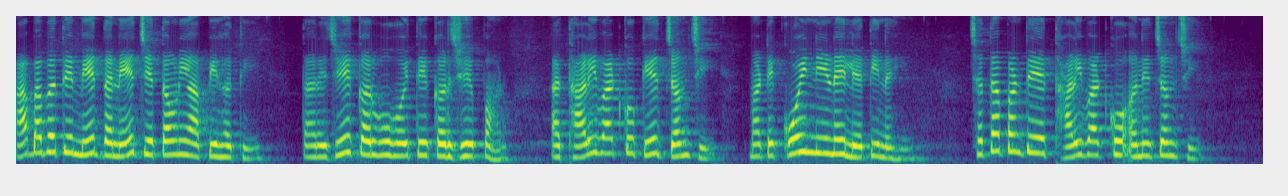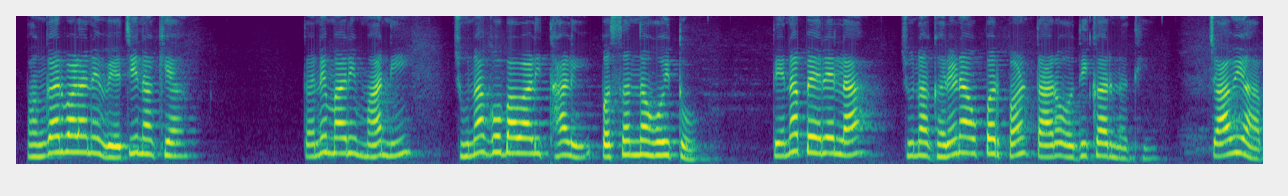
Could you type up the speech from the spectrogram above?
આ બાબતે મેં તને ચેતવણી આપી હતી. તારે જે કરવું હોય તે કરજે પણ. આ થાળી વાટકો કે ચમચી માટે કોઈ નિર્ણય લેતી નહીં. છતાં પણ તે થાળી વાટકો અને ચમચી ભંગારવાળાને વેચી નાખ્યા. તને મારી માની જૂના ગોબાવાળી થાળી પસંદ ન હોય તો? તેના પહેરેલા જૂના ઘરેણાં ઉપર પણ તારો અધિકાર નથી. ચાવી આપ.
